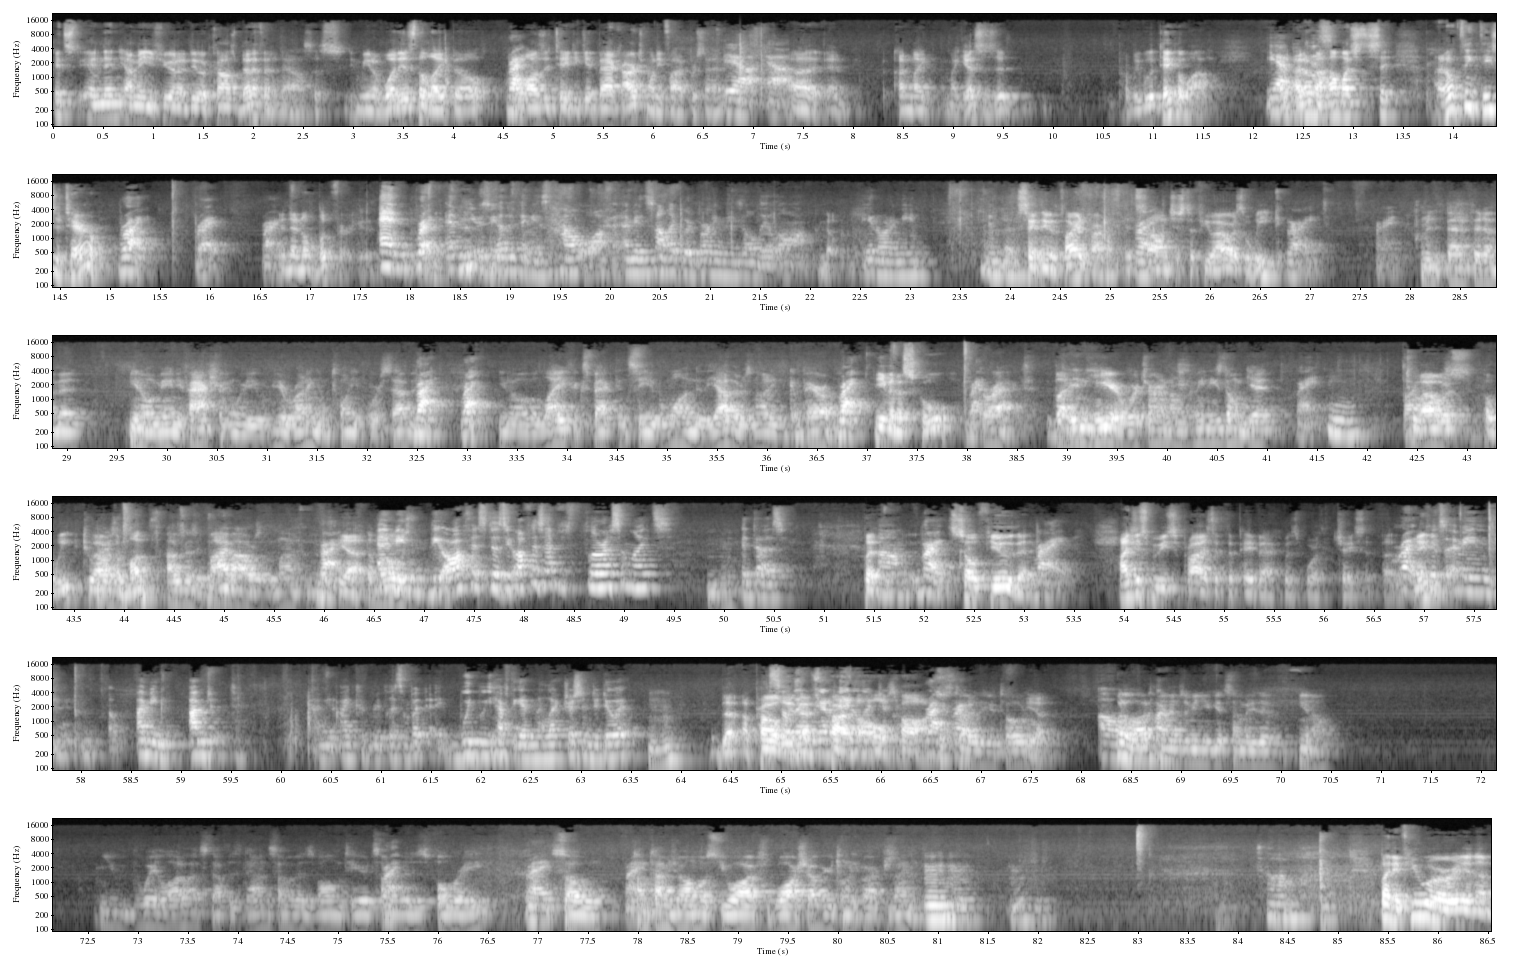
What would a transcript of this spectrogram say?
it's, and then, I mean, if you're gonna do a cost benefit analysis, you know, what is the light bill? Right. How long does it take to get back our twenty-five percent? yeah, yeah, Uh, and I might, my guess is it probably would take a while. yeah. I I don't know because- how much to say, I don't think these are terrible Right, right, right. and they don't look very good. And, right, and here's the other thing is how often, I mean, it's not like we're burning these all day long, No. you know what I mean? And- And Same thing with the fire department, it's Right. on just a few hours a week. Right, right, I mean, the benefit of it, you know, manufacturing where you, you're running them twenty-four seven. right, right, You know, the life expectancy of one to the other is not even comparable. right, Even a school, right, Correct. But in here, we're turning them, I mean, these don't get. right, five two hours a week, two hours a month. I was gonna say five hours a month. right. Yeah. The I most, mean, the office, does the office have fluorescent lights? Mhm. It does, but Um, right. so few that, Right, I'd just be surprised if the payback was worth chasing, but right, maybe. because I mean, I mean, I'm, ju- I mean, I could replace them, but would we have to get an electrician to do it? That, uh, So probably then that's we gotta part pay of an the whole electrician. cost. Right. It's part of your total. Yeah, Oh, But a lot of times, I mean, you get somebody that, you know, you, the way a lot of that stuff is done, some of it is volunteered, some Right. of it is full rate. Right, So Right. sometimes you almost, you wash, wash out your twenty-five percent. mm-hmm, mm-hmm. So, but if you were in a,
